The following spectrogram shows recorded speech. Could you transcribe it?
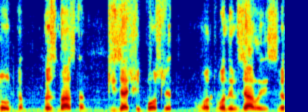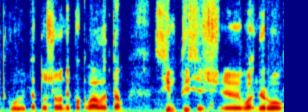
ну там без нас там кізячий послід. От вони взяли і святкують. А то, що вони поклали там 7 тисяч е, вагнеров,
